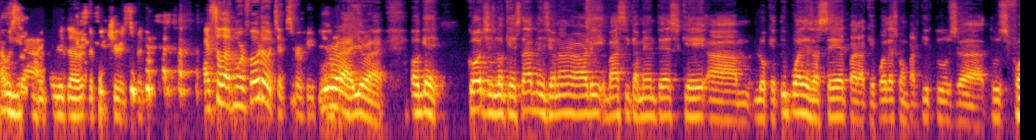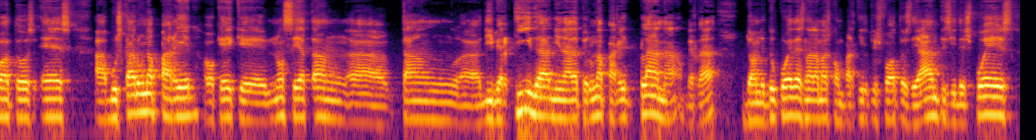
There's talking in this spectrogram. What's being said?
I was yeah. looking through the, the pictures for this. I still have more photo tips for people. You're right. You're right. Okay. Coaches, lo que está mencionando Ari básicamente es que um, lo que tú puedes hacer para que puedas compartir tus, uh, tus fotos es uh, buscar una pared, ¿ok? Que no sea tan, uh, tan divertida ni nada, pero una pared plana, ¿verdad? Donde tú puedes nada más compartir tus fotos de antes y después,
